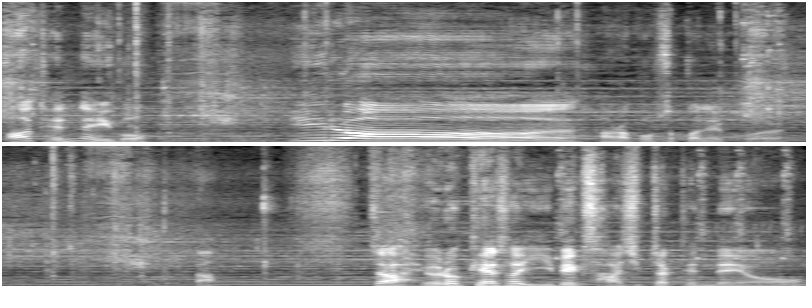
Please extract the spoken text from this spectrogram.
아 됐네 이거. 이런 하나 법석 꺼낼 걸. 됐다. 자, 이렇게 해서 240작 됐네요.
